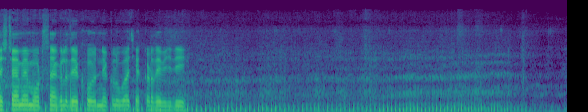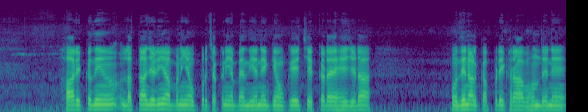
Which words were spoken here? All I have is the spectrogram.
ਇਸ ਟਾਈਮ ਇਹ ਮੋਟਰਸਾਈਕਲ ਦੇਖੋ, ਨਿਕਲੂਗਾ ਚੱਕੜ ਦੇ ਵਿੱਚ ਦੀ। ਹਰ ਇੱਕ ਦੀਆਂ ਲੱਤਾਂ ਜਿਹੜੀਆਂ ਆਪਣੀਆਂ ਉੱਪਰ ਚੱਕਣੀਆਂ ਪੈਂਦੀਆਂ ਨੇ, ਕਿਉਂਕਿ ਚਿੱਕੜ ਇਹ ਜਿਹੜਾ, ਉਹਦੇ ਨਾਲ ਕੱਪੜੇ ਖਰਾਬ ਹੁੰਦੇ ਨੇ।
